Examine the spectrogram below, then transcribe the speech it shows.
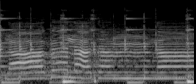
लागला धंदा.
